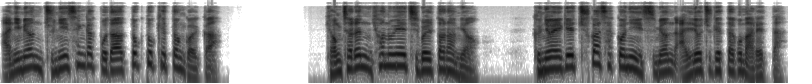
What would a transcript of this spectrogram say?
아니면 준이 생각보다 똑똑했던 걸까? 경찰은 현우의 집을 떠나며 그녀에게 추가 사건이 있으면 알려주겠다고 말했다.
